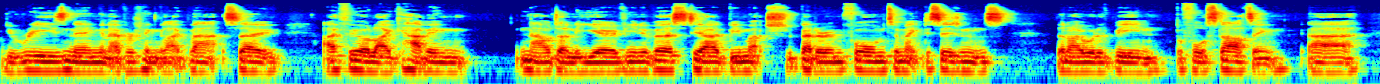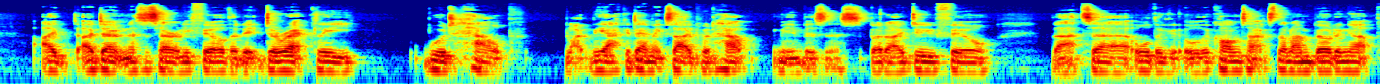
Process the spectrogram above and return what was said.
your reasoning and everything like that. So I feel like having now done a year of university, I'd be much better informed to make decisions than I would have been before starting. Uh, I, I don't necessarily feel that it directly would help, like the academic side would help me in business, but I do feel that uh, all the all the contacts that I'm building up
